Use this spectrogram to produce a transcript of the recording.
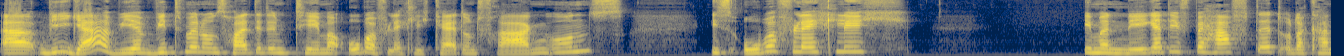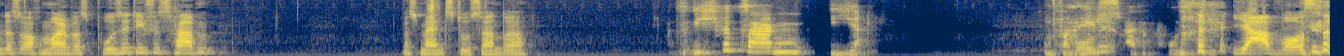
Äh, wie, ja, wir widmen uns heute dem Thema Oberflächlichkeit und fragen uns, ist oberflächlich immer negativ behaftet oder kann das auch mal was Positives haben? Was meinst du, Sandra? Also ich würde sagen, ja. Weil, Was? also positiv. ja, was? ja,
